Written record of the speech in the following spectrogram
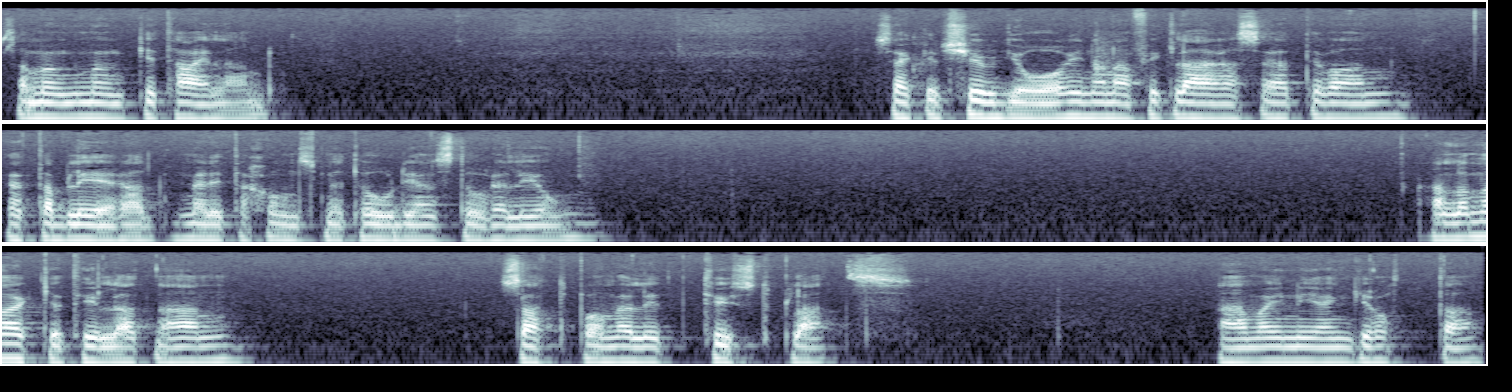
som ung munk i Thailand. Säkert 20 år innan han fick lära sig att det var en etablerad meditationsmetod i en stor religion. Han lade märke till att när han satt på en väldigt tyst plats när han var inne i en grotta,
